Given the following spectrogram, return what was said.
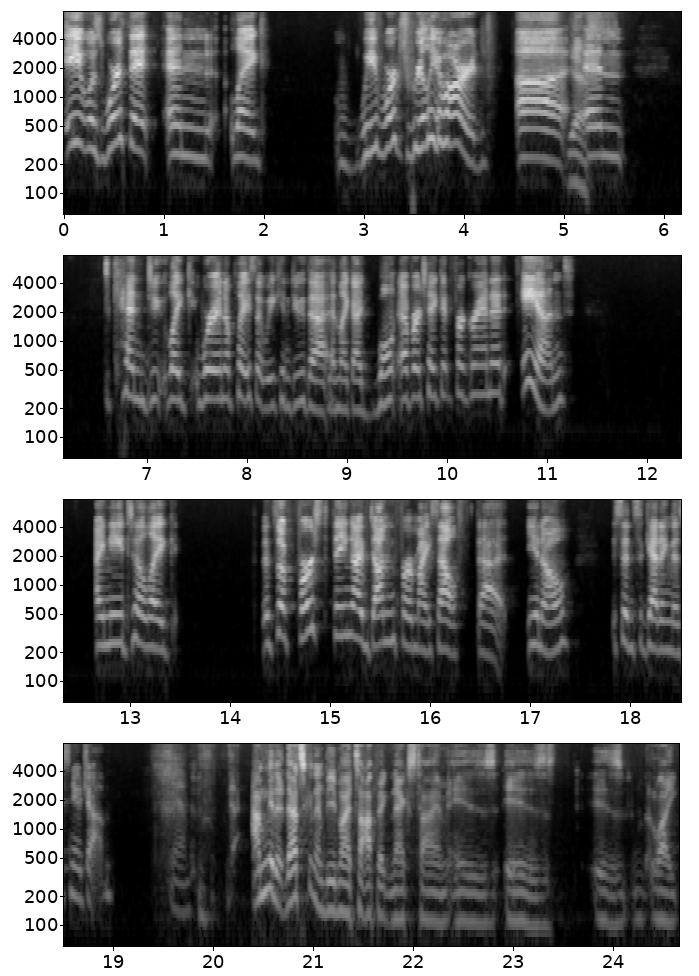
it was worth it, and like, we've worked really hard. Uh, Yes. and can do like we're in a place that we can do that, and like I won't ever take it for granted. And I need to like, it's the first thing I've done for myself that you know since getting this new job. Yeah. I'm gonna. That's gonna be my topic next time. Is is is like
